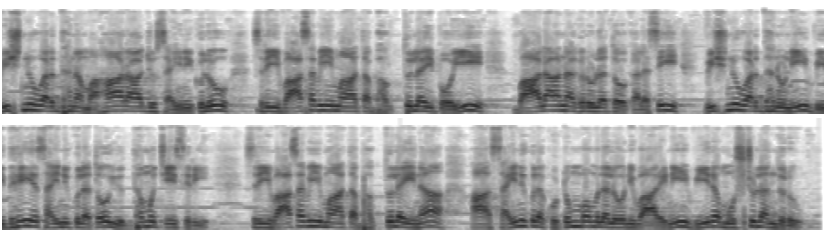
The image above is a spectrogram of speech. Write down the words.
విష్ణువర్ధన మహారాజు సైనికులు శ్రీ వాసవీమాత భక్తులైపోయి బాలానగరులతో కలిసి విష్ణువర్ధనుని విధేయ సైనికులతో యుద్ధము చేసిరి. శ్రీ వాసవీమాత భక్తులైన ఆ సైనికుల కుటుంబములలోని వారిని వీరముష్టులందురు.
